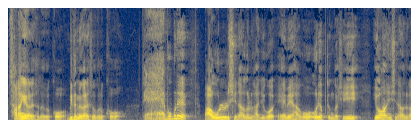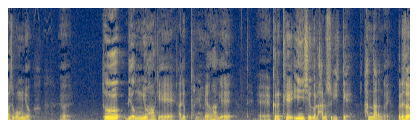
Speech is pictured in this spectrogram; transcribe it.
사랑에 관해서도 그렇고 믿음에 관해서도 그렇고 대부분의 바울 신학을 가지고 애매하고 어렵던 것이 요한 신학을 가서 보면요 어, 더 명료하게 아주 분명하게 그렇게 인식을 할 수 있게 한다는 거예요. 그래서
